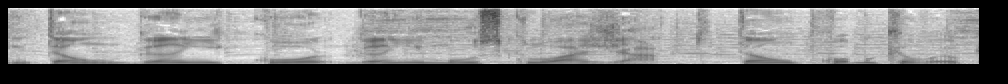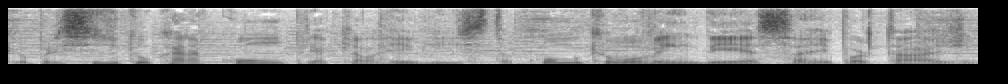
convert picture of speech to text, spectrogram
Então, ganhe cor, ganhe músculo a jato. Então, como que eu, eu- eu preciso que o cara compre aquela revista? Como que eu vou vender essa reportagem?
